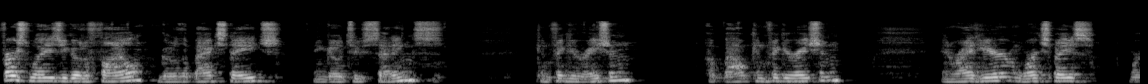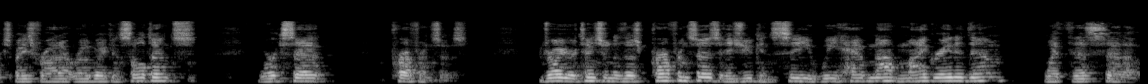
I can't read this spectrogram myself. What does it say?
First way is you go to File, go to the Backstage, and go to Settings, Configuration, About Configuration, and right here, Workspace, Workspace for IDOT Roadway Consultants, Workset, Preferences. Draw your attention to those preferences. As you can see, we have not migrated them with this setup.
